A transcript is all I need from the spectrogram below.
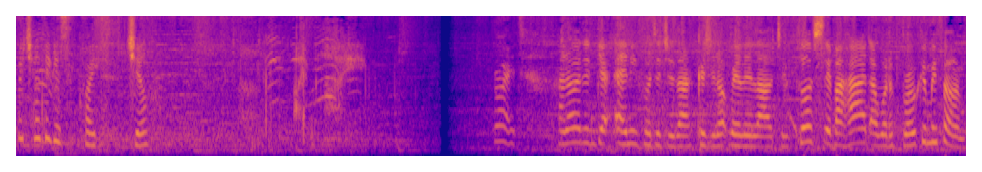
which I think is quite chill. I'm lying. Right, I know I didn't get any footage of that because you're not really allowed to. Plus, if I had, I would have broken my phone.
